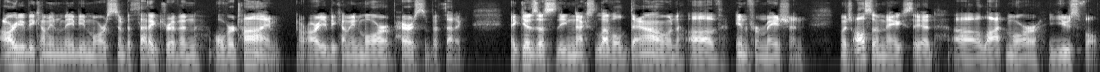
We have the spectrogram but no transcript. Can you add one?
are you becoming maybe more sympathetic driven over time, or are you becoming more parasympathetic? It gives us the next level down of information, which also makes it a lot more useful.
